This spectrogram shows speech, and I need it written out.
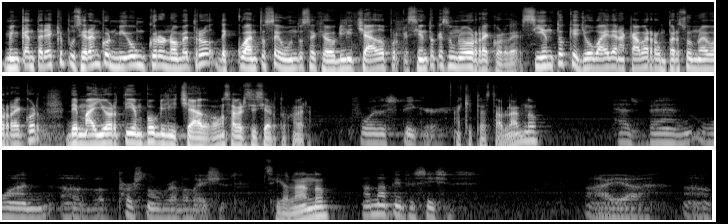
me encantaría que pusieran conmigo un cronómetro de cuántos segundos se quedó glitchado, porque siento que es un nuevo récord. ¿eh? Siento que Joe Biden acaba de romper su nuevo récord de mayor tiempo glitchado. Vamos a ver si es cierto. A ver, for the speaker aquí te está hablando. has been one of a personal revelation. Sigue hablando. I'm not being facetious. I, uh, um,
